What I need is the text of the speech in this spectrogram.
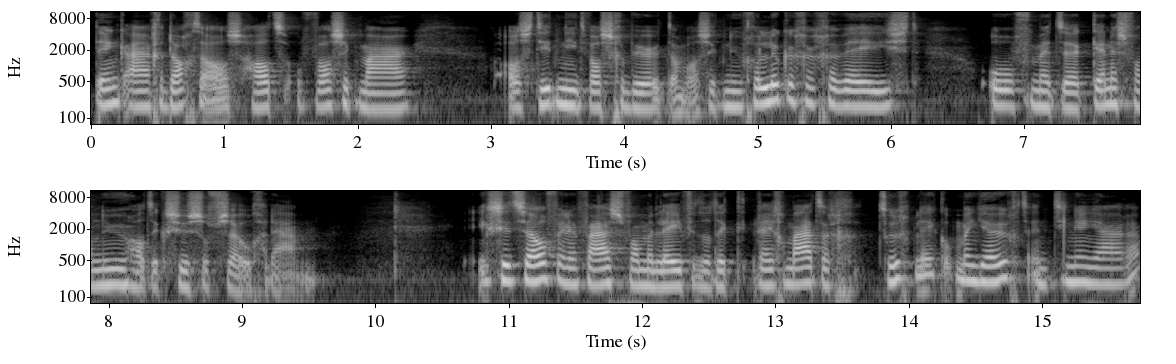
Denk aan gedachten als had of was ik maar. Als dit niet was gebeurd, dan was ik nu gelukkiger geweest. Of met de kennis van nu had ik zus of zo gedaan. Ik zit zelf in een fase van mijn leven dat ik regelmatig terugblik op mijn jeugd en tienerjaren.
